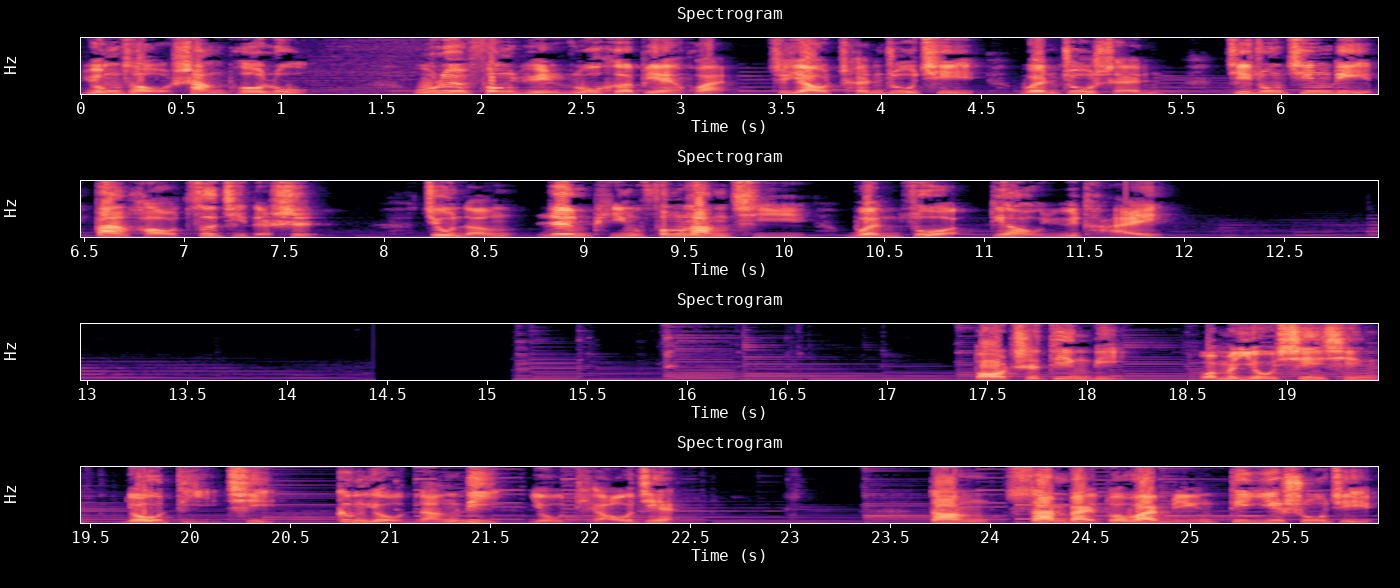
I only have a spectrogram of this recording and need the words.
勇走上坡路。无论风云如何变幻，只要沉住气、稳住神，集中精力办好自己的事，就能任凭风浪起，稳坐钓鱼台。保持定力，我们有信心、有底气，更有能力、有条件。当三百多万名第一书记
